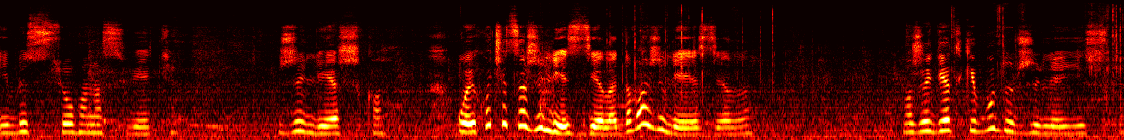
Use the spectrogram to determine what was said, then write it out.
І без всього на світі. Желешка. Ой, хочеться желе сделать. Давай желе я сделаю. Може, дітки будуть желе їсти?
